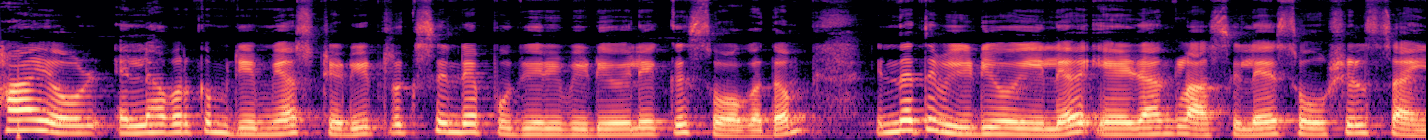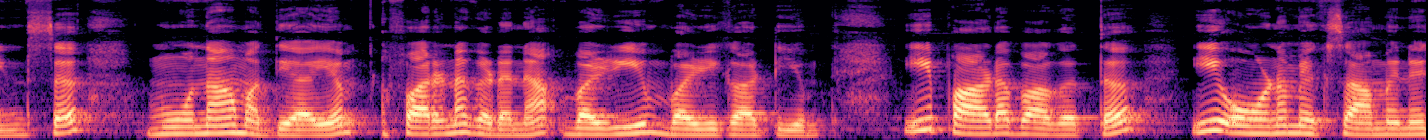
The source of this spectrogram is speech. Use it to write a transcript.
ഹായ് ഓൾ എല്ലാവർക്കും രമ്യ സ്റ്റഡി ട്രിക്സിന്റെ പുതിയൊരു വീഡിയോയിലേക്ക് സ്വാഗതം. ഇന്നത്തെ വീഡിയോയിൽ ഏഴാം ക്ലാസ്സിലെ സോഷ്യൽ സയൻസ് മൂന്നാം അധ്യായം ഭരണഘടന വഴിയും വഴികാട്ടിയും. ഈ പാഠഭാഗത്ത് ഈ ഓണം എക്സാമിന്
